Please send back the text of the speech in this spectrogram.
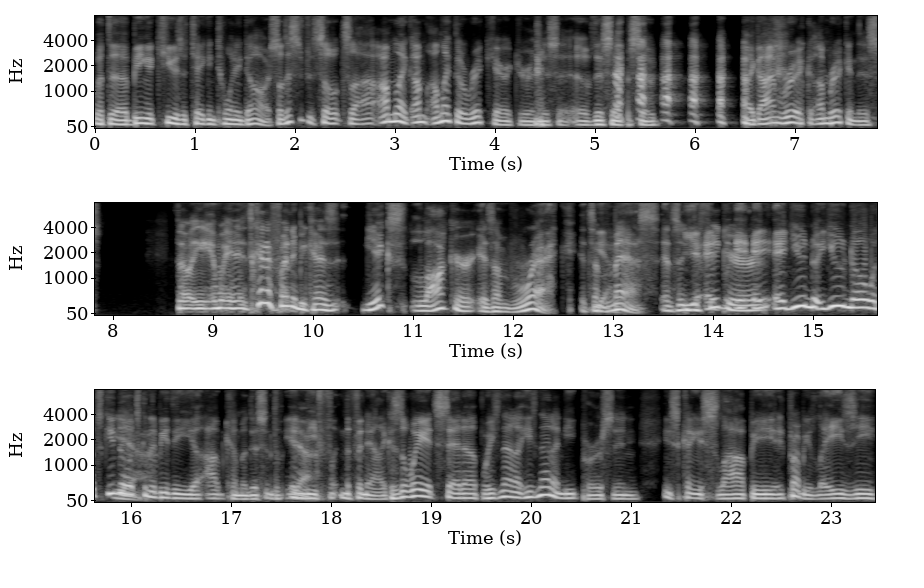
With the being accused of taking twenty dollars, so this is so so I'm like I'm I'm like the Rick character in this of this episode. like I'm Rick, I'm Rick in this. so it's kind of funny because yick's locker is a wreck it's a Yeah. mess and so you Yeah, figure and, and you know, you know what's you know what's going to be the uh, outcome of this in the in, Yeah. the, in the finale because the way it's set up, where he's not a, he's not a neat person, he's kind of sloppy, he's probably lazy,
